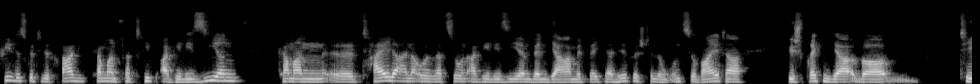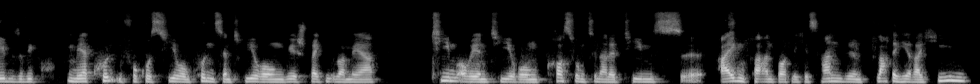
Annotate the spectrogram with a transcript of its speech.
viel diskutierte Frage kann man Vertrieb agilisieren? Kann man äh, Teile einer Organisation agilisieren? Wenn ja, mit welcher Hilfestellung und so weiter? Wir sprechen ja über Themen sowie mehr Kundenfokussierung, Kundenzentrierung. Wir sprechen über mehr Teamorientierung, crossfunktionale Teams, äh, eigenverantwortliches Handeln, flache Hierarchien.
